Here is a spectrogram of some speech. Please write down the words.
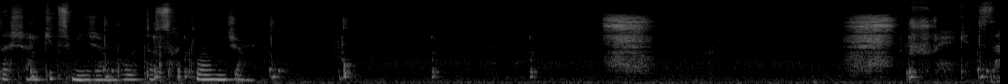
Arkadaşlar gitmeyeceğim burada saklanacağım. Şuraya gitsem.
